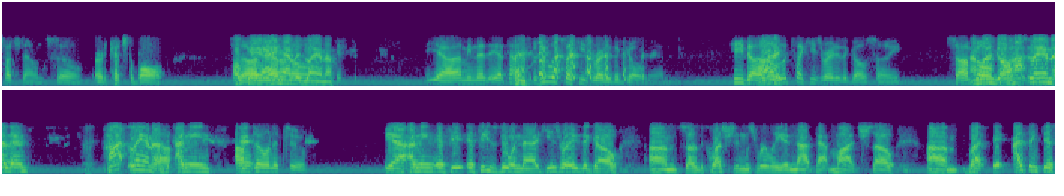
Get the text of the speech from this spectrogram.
touchdowns, so or to catch the ball. So, Okay, I, mean, I, don't have Atlanta. if- yeah, I mean that, yeah, he looks like he's ready to go, man. He does. Right. He looks like he's ready to go, Sonny. So I'm, I'm going gonna go hot Atlanta then. Hot Atlanta. Yeah, I mean, I'm uh, doing it too. Yeah, I mean, if he if he's doing that, he's ready to go. Um, so the question's really are not that much. So, um, but it, I think this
